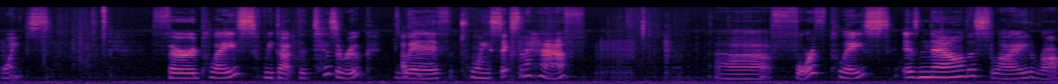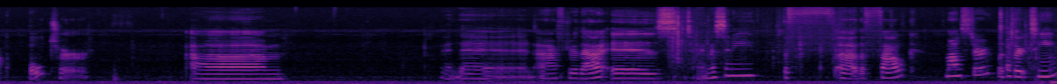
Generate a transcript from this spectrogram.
points. Third place, we got the Tizheruk Okay. with 26 and a half. Uh, fourth place is now the Slide Rock Bolter. Um, and then after that is did I miss any? The uh, the Fouke monster with 13.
